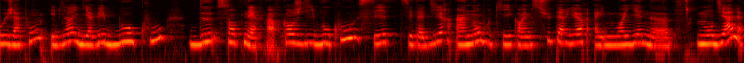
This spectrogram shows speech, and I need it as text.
au Japon, eh bien, il y avait beaucoup de centenaires. Alors, quand je dis beaucoup, c'est, c'est-à-dire un nombre qui est quand même supérieur à une moyenne euh, mondiale.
